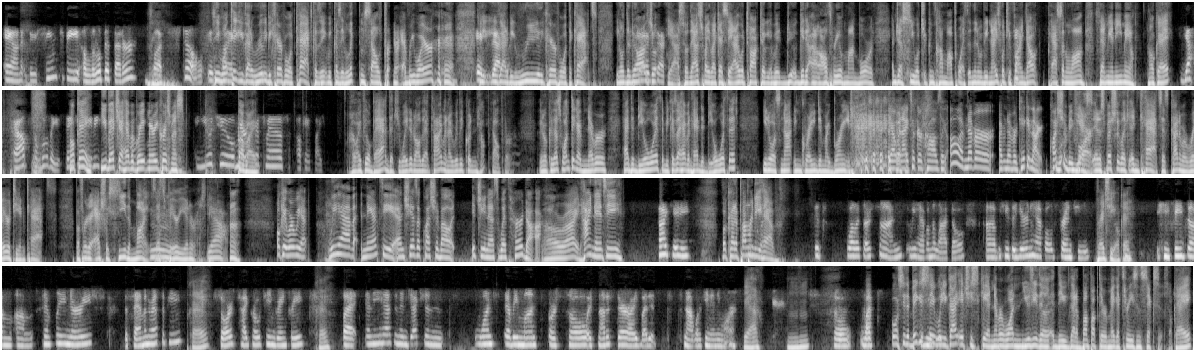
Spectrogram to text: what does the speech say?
And they seem to be a little bit better, but still, it's See, one like, thing you got to really be careful with cats because they because they lick themselves they're everywhere. You- You got to be really careful with the cats. You know the dogs. exactly. Yeah, so that's why, like I say, I would talk to get all three of them on board and just see what you can come up with, and then it would be nice what you find out. Pass it along. Send me an email. Okay. Yeah, absolutely. Thank okay. you, Katie. You betcha. Have a oh. great Merry Christmas. You too. Merry Bye-bye. Christmas. Okay, bye. how I feel bad that she waited all that time and I really couldn't help help her. You know, because that's one thing I've never had to deal with, and because I haven't had to deal with it, you know, it's not ingrained in my brain. yeah, when I took her call, I was like, "Oh, I've never, I've never taken that question before." Yes, and especially like in cats, it's kind of a rarity in cats. But for her to actually see the mites, that's mm. very interesting. yeah. Okay, where are we at? We have Nancy, and she has a question about itchiness with her dog. All right. Hi, Nancy. Hi, Katie. What kind of pupper do you have? It's well, it's our son. We have a lot though. Um, he's a year and a half old Frenchie. Frenchie, okay. He feeds him um, simply nourish, the salmon recipe, Okay. source, high protein, grain free. Okay. But and he has an injection once every month or so. It's not a steroid, but it's it's not working anymore. Yeah. Mm-hmm. So what? Well, see, the biggest thing when you got itchy skin, number one, usually the, the you got to bump up their omega threes and sixes. Okay.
